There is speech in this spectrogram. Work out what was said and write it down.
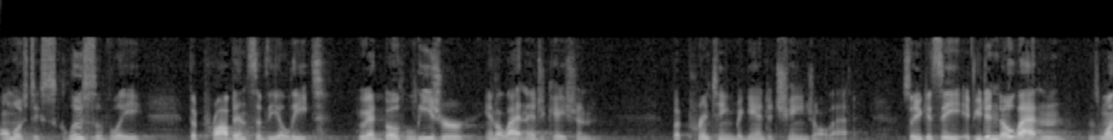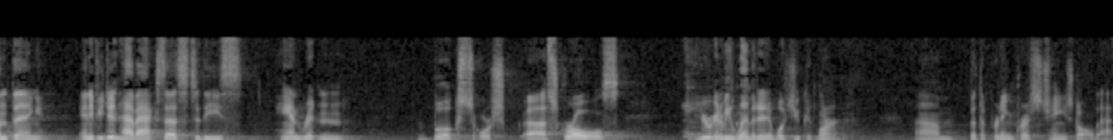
almost exclusively the province of the elite, who had both leisure and a Latin education. But printing began to change all that. So you can see if you didn't know Latin, was one thing, and if you didn't have access to these handwritten books or uh, scrolls, you were going to be limited in what you could learn. Um, but the printing press changed all that.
